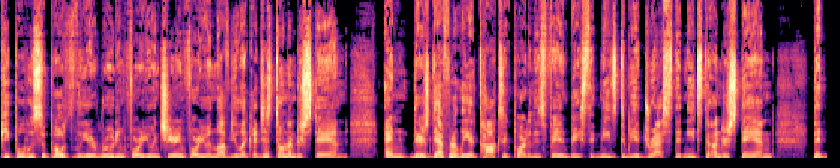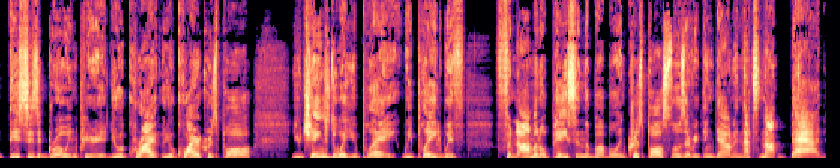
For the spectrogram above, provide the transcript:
people who supposedly are rooting for you and cheering for you and love you, like I just don't understand. And there's definitely a toxic part of this fan base that needs to be addressed, that needs to understand that this is a growing period. You acquire you acquire Chris Paul, you change the way you play. We played with phenomenal pace in the bubble and Chris Paul slows everything down and that's not bad.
